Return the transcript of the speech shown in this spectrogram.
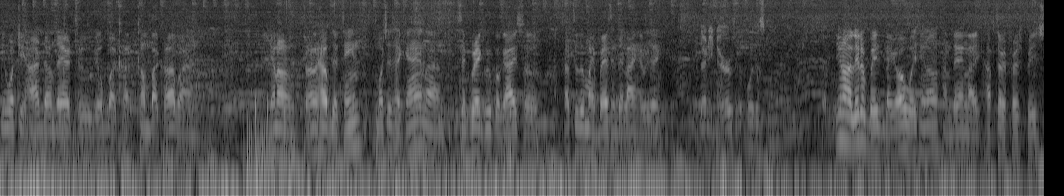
been working hard down there to go back, come back up, and you know, trying to help the team as much as I can. And it's a great group of guys, so I have to do my best in the line every day. Were there any nerves before this game? You know, a little bit, like always, you know, and then like after the first pitch,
